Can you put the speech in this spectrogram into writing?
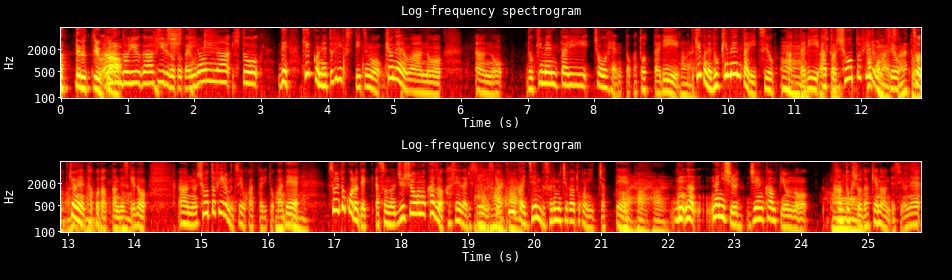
ってるっていうアかン。ドリュー・ガーフィールドとかいろんな人。で結構ネットフリックスっていつも去年はあのあのドキュメンタリー長編とか撮ったり、はい。結構ねドキュメンタリー強かったり、うんうんあとショートフィルム強ねそう去年タコだったんですけど、あのショートフィルム強かったりとかで、うんうんそういうところでその受賞の数は稼いだりするんですけど、はいはいはい。今回全部それも違うところに行っちゃって、はいはいはな何しろジェーン・カンピオンの監督賞だけなんですよね。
